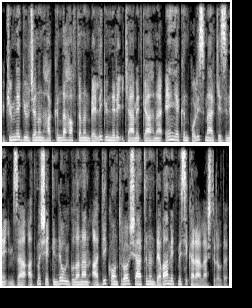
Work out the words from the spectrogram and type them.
Hükümle Gürcan'ın hakkında haftanın belli günleri ikametgahına en yakın polis merkezine imza atma şeklinde uygulanan adli kontrol şartının devam etmesi kararlaştırıldı.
